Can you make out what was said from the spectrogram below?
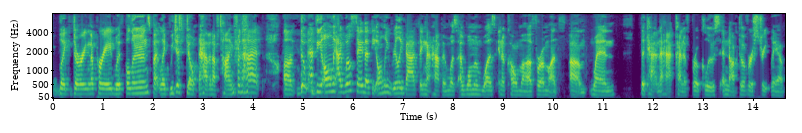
like during the parade with balloons, but like we just don't have enough time for that. Um, the the only I will say that the only really bad thing that happened was a woman was in a coma for a month um, when the Cat in the Hat kind of broke loose and knocked over a street lamp.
